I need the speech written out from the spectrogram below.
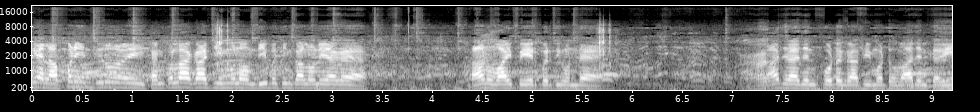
நீங்கள் அப்பனின் திருவுரை கண்கொள்ளா காட்சி மூலம் தீபத்தின் கால் வழியாக காணும் வாய்ப்பை ஏற்படுத்தி கொண்ட ராஜராஜன் போட்டோகிராஃபி மற்றும் ராஜன் கவி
